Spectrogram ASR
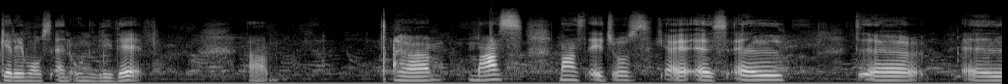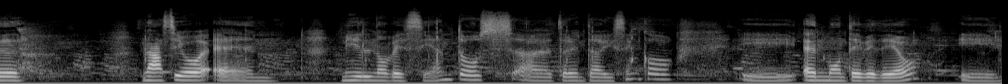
queremos en un líder. Um, uh, más, más hechos es el, uh, el nació en 1935 y en Montevideo y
